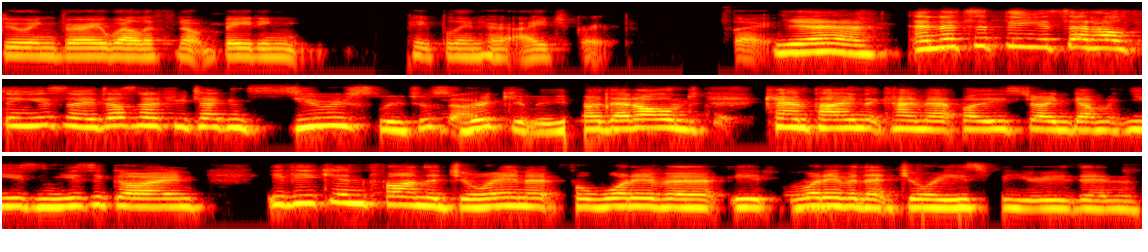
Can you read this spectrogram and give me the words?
doing very well, if not beating people in her age group. So yeah, and that's the thing. It's that whole thing, isn't it? It doesn't have to be taken seriously, just no. regularly. You know that old campaign that came out by the Australian government years and years ago. And if you can find the joy in it for whatever it, mm. whatever that joy is for you, then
